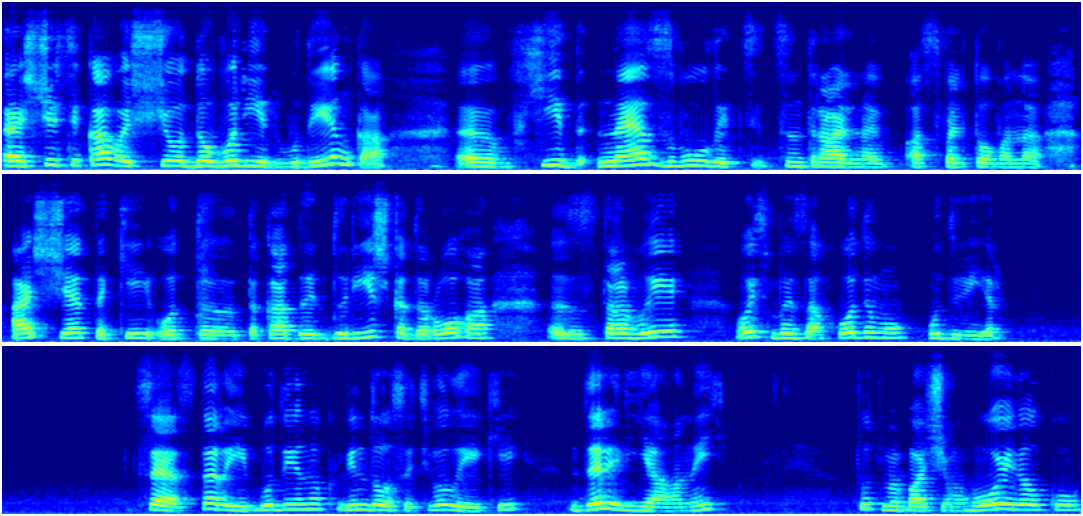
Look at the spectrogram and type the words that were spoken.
Що цікаво, що до воріт будинка е, вхід не з вулиці центральної асфальтованої, а ще такий от, е, така доріжка, дорога е, з трави. Ось ми заходимо у двір. Це старий будинок, він досить великий, дерев'яний. Тут ми бачимо гойдалку,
